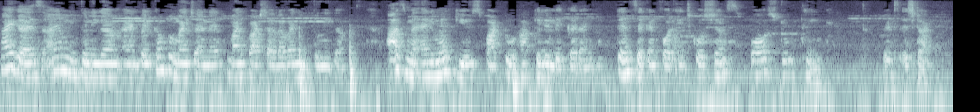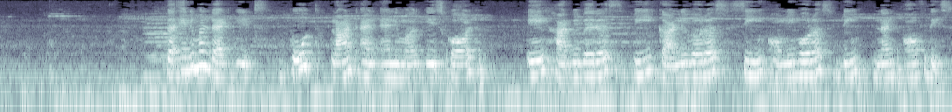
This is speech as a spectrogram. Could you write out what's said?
Hi guys, I am Neetu Nigam and welcome to my channel My Patshala by Neetu Nigam. आज मैं एनिमल क्यूज पार्ट टू आपके लिए लेकर आई हूँ ten second for each question pause to think let's start the animal that eats both plant and animal is called A herbivorous B carnivorous C omnivorous D none of this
